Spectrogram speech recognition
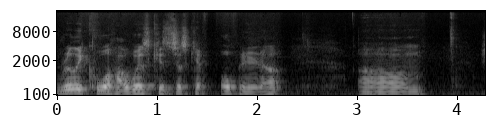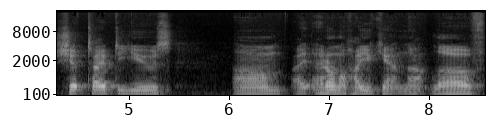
really cool how WizKids just kept opening it up. Um, ship type to use. Um, I, I don't know how you can't not love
